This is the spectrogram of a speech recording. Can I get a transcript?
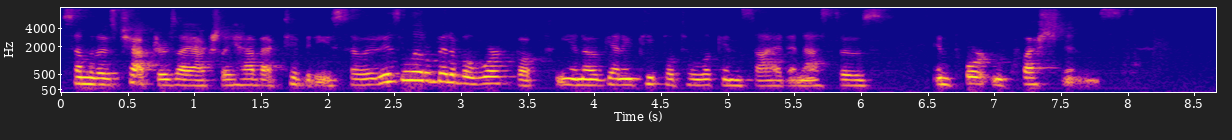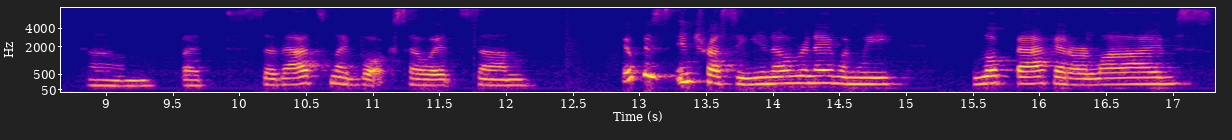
some of those chapters, I actually have activities. So it is a little bit of a workbook, you know, getting people to look inside and ask those important questions. Um, but so that's my book. So it's, um, it was interesting, you know, Renee, when we look back at our lives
